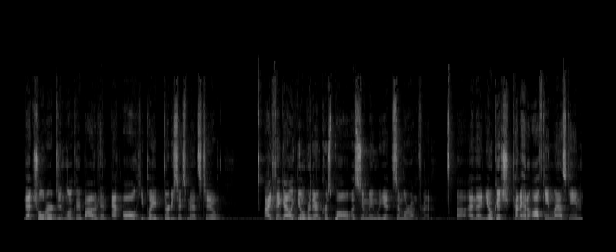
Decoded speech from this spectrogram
That shoulder didn't look like it bothered him at all. He played 36 minutes too. I think I like the over there on Chris Paul, assuming we get similar run from him. Uh, and then Jokic kind of had an off game last game.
